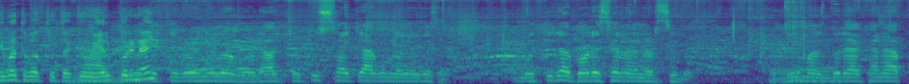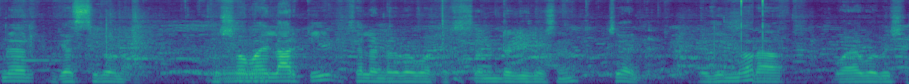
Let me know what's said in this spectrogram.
নিভাতে পারতো তা কেউ হেল্প করে নাই? কীভাবে এটা চতুর্থ সাইডে আগুন লেগে গেছে। প্রতিটা ঘরে সিলিন্ডার ছিল। দুই মাস ধরে এখানে আপনার গ্যাস ছিল না। সবাই লার্কি সিলিন্ডার ব্যবহার করছে। সিলিন্ডার ইয়ে করছে হ্যাঁ? বুঝছেন এই জন্য ভয়াবহ বেশি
